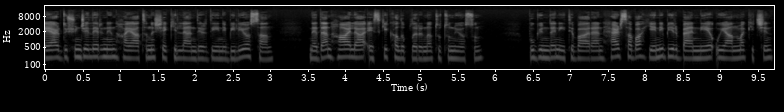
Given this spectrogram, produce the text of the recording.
Eğer düşüncelerinin hayatını şekillendirdiğini biliyorsan, neden hala eski kalıplarına tutunuyorsun? Bugünden itibaren her sabah yeni bir benliğe uyanmak için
